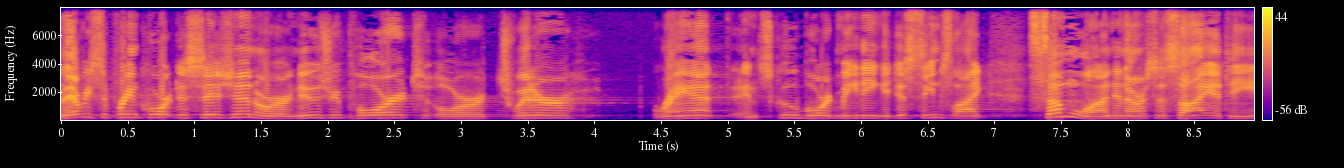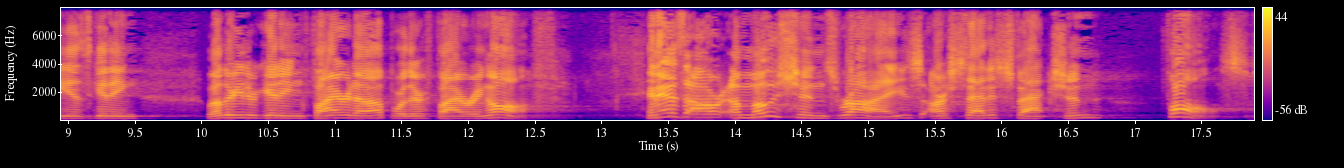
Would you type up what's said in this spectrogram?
With every Supreme Court decision or news report or Twitter rant and school board meeting, it just seems like someone in our society is getting, well, they're either getting fired up or they're firing off. And as our emotions rise, our satisfaction falls.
